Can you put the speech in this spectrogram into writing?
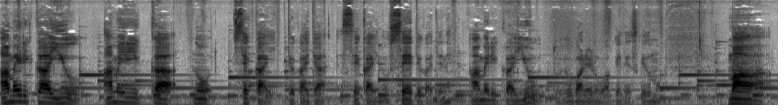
アメリカ U アメリカの世界って書いて世界のせって書いてねアメリカ U と呼ばれるわけですけどもまあ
